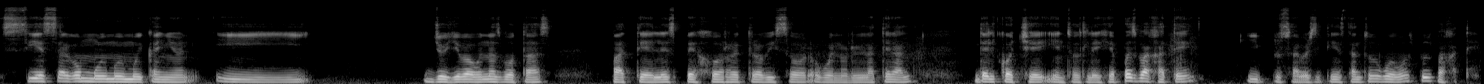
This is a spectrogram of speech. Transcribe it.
sí es algo muy muy muy cañón. Y yo llevaba unas botas pateé el espejo retrovisor o bueno el lateral del coche y entonces le dije pues bájate. Y pues a ver si tienes tantos huevos pues bájate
